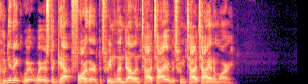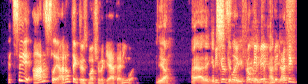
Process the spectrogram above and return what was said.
who do you think where, where's the gap farther between Lindell and Ty Ty or between Ty Ty and Omari? I'd say honestly, I don't think there's much of a gap anyway. Yeah, I, I think it's because like be okay, maybe, maybe, I think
